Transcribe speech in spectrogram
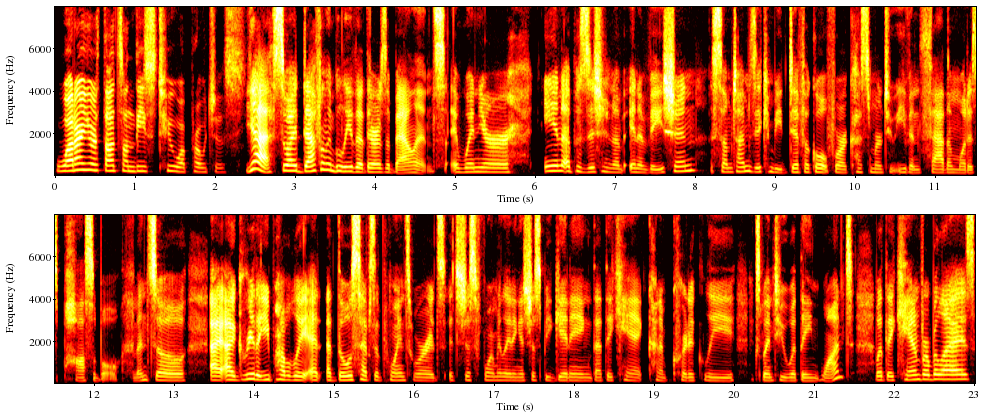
What are your thoughts on these two approaches? Yeah, so I definitely believe that there is a balance. When you're in a position of innovation, sometimes it can be difficult for a customer to even fathom what is possible. And so I, I agree that you probably at, at, those types of points where it's it's just formulating, it's just beginning, that they can't kind of critically explain to you what they want, but they can verbalize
